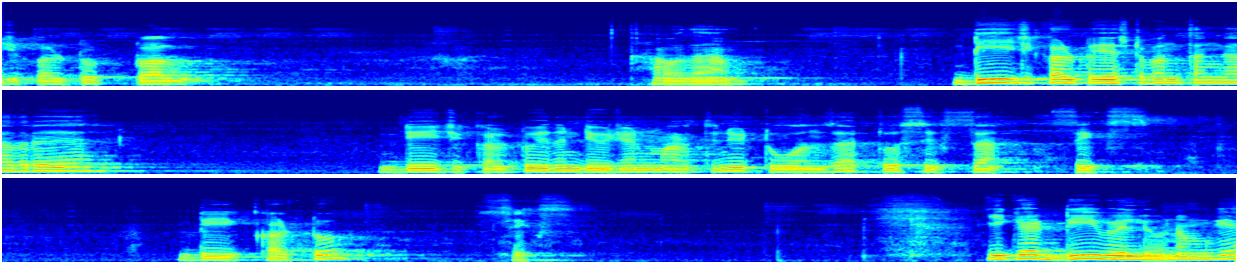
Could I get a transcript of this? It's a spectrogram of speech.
equal to twelve ಹೌದಾ? ಡಿ ಇಜ್ಕಲ್ ಟು ಎಷ್ಟು ಬಂತಂಗಾದರೆ? ಡಿ ಇಜ್ಕಲ್ ಟು ಇದನ್ನು ಡಿವಿಷನ್ ಮಾಡ್ತೀನಿ. ಟೂ ಒನ್ ಝಾ two six six d equal to six ಈಗ ಡಿ ವ್ಯಾಲ್ಯೂ ನಮಗೆ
